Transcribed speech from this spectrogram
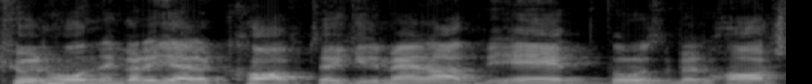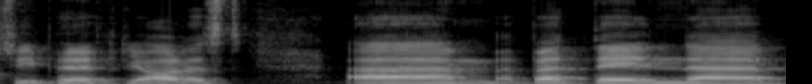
Quan Horn then got a yellow card, taking the man out of the air. Thought it was a bit harsh, to be perfectly honest. Um, but then uh,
